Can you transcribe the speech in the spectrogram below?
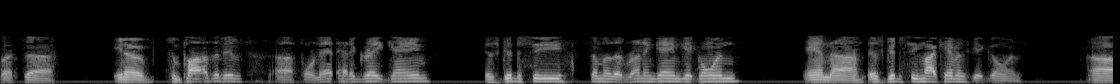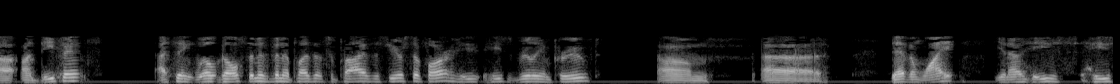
But uh, you know, some positives. Uh, Fournette had a great game. It was good to see some of the running game get going, and uh, it was good to see Mike Evans get going. Uh, on defense, I think Will Gholston has been a pleasant surprise this year so far. He he's really improved. Um, uh, Devin White, you know, he's he's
